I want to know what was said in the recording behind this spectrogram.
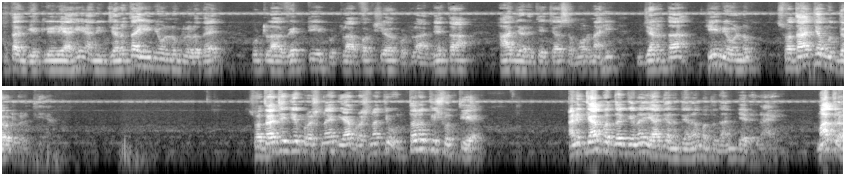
हातात घेतलेली आहे आणि जनता ही निवडणूक लढत आहे. कुठला व्यक्ती कुठला पक्ष कुठला नेता हा जनतेच्या समोर नाही. जनता ही निवडणूक स्वतःच्या मुद्द्यावर लढते स्वतःचे जे प्रश्न आहेत या प्रश्नाची उत्तरं ती शोधती आहे आणि त्या पद्धतीनं या जनतेनं मतदान केलेलं आहे. मात्र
